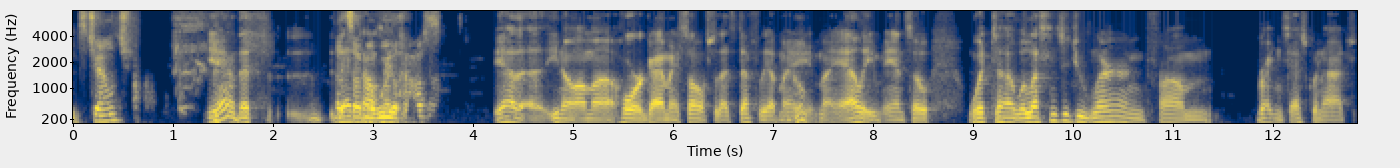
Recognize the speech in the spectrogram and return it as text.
it's a challenge. Yeah, that's That's that on my sounds like- wheelhouse. yeah, uh, you know, I'm a horror guy myself, so that's definitely up my Oh. my alley, man. So, what uh, what lessons did you learn from writing Sasquatch,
